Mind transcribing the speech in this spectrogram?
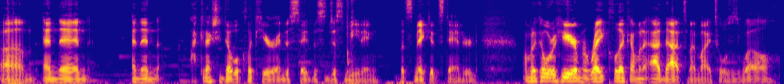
Um, and then, and then I can actually double click here and just say this is just meeting. Let's make it standard. I'm to go over here. I'm to right click. I'm to add that to my My Tools as well.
